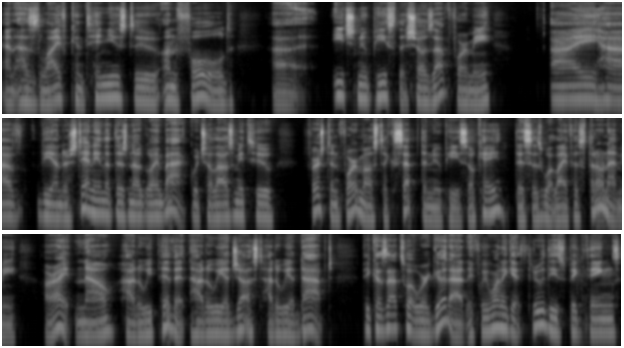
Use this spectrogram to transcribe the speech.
and as life continues to unfold, uh, each new piece that shows up for me I have the understanding that there's no going back, which allows me to first and foremost accept the new piece. Okay, this is what life has thrown at me. All right, now how do we pivot? How do we adjust? How do we adapt? Because that's what we're good at. If we want to get through these big things,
